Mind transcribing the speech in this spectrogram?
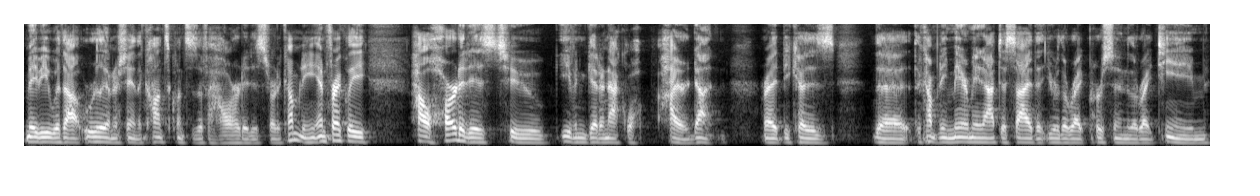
maybe without really understanding the consequences of how hard it is to start a company. And frankly, how hard it is to even get an acqui-hire done, right? Because the the company may or may not decide that you're the right person or the right team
